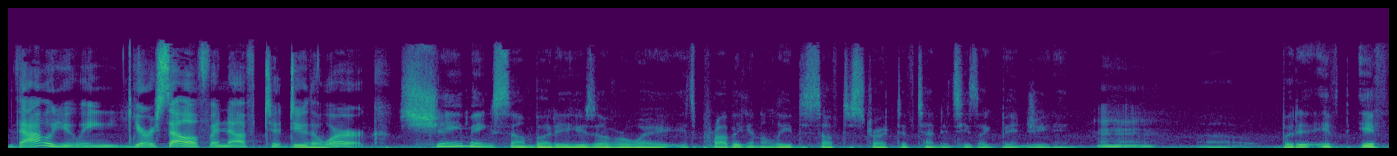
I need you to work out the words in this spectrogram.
valuing yourself enough to do Yeah. the work. Shaming somebody who's overweight, it's probably going to lead to self-destructive tendencies like binge eating. hmm Uh, but if if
